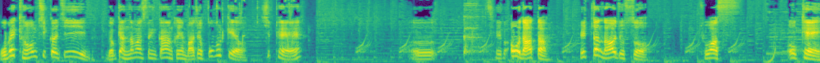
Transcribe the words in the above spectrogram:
500 경험치까지 몇 개 안 남았으니까 그냥 마저 뽑을게요. 10회. 어, 제발. 어, 나왔다. 일단 나와줬어. 좋았어. 오케이.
